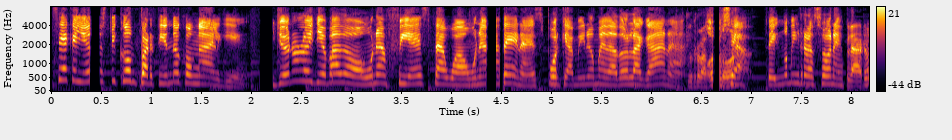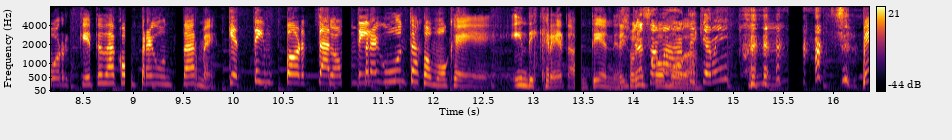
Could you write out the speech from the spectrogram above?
sea que yo estoy compartiendo con alguien, yo no lo he llevado a una fiesta o a una cena, es porque a mí no me ha dado la gana. ¿Tus O razones? sea, tengo mis razones. Claro. ¿Por qué te da con preguntarme? ¿Qué te importa? a Son ti? preguntas como que indiscretas, ¿entiendes? ¿Te Son interesa más a ti que a mí? Ve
